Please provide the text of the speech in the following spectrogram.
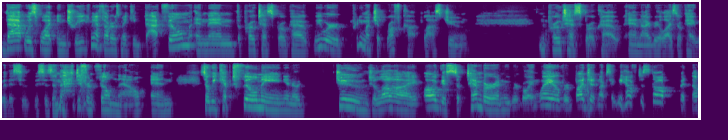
that was what intrigued me. I thought I was making that film, and then the protests broke out. We were pretty much at rough cut last June. And the protests broke out, and I realized, okay, well, this is this is a different film now. And so we kept filming, you know, June, July, August, September, and we were going way over budget. And I was saying, we have to stop, but no.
